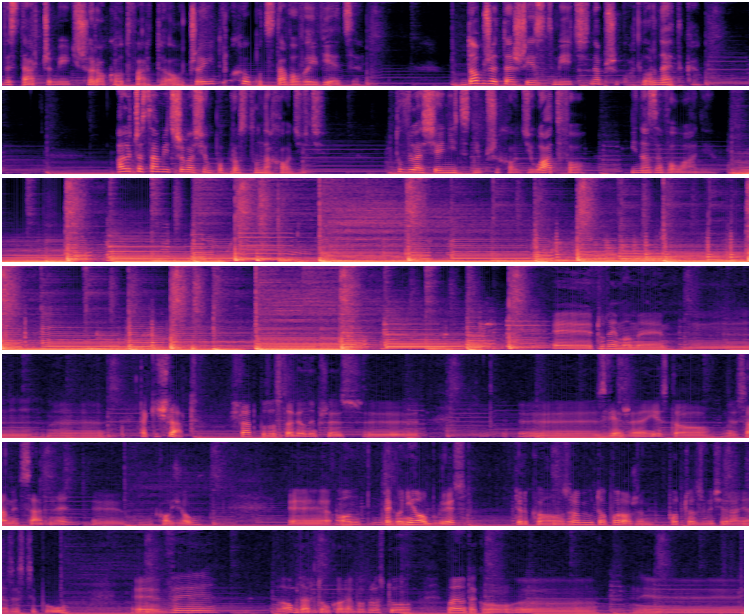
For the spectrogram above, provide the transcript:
Wystarczy mieć szeroko otwarte oczy i trochę podstawowej wiedzy. Dobrze też jest mieć na przykład lornetkę. Ale czasami trzeba się po prostu nachodzić. Tu w lesie nic nie przychodzi łatwo i na zawołanie. E, tutaj mamy mm, e, taki ślad. Ślad pozostawiony przez y, zwierzę. Jest to samiec sarny, y, kozioł. Y, on tego nie obgryzł, tylko zrobił to porożem. Podczas wycierania ze scypułu y, wy obdarł tą korę. Po prostu mają taką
